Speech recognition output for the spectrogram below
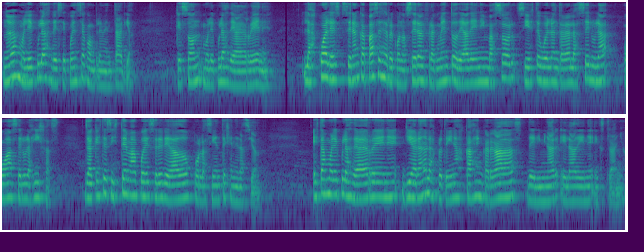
nuevas moléculas de secuencia complementaria, que son moléculas de ARN, las cuales serán capaces de reconocer al fragmento de ADN invasor si éste vuelve a entrar a la célula o a células hijas, ya que este sistema puede ser heredado por la siguiente generación. Estas moléculas de ARN guiarán a las proteínas Cas encargadas de eliminar el ADN extraño.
